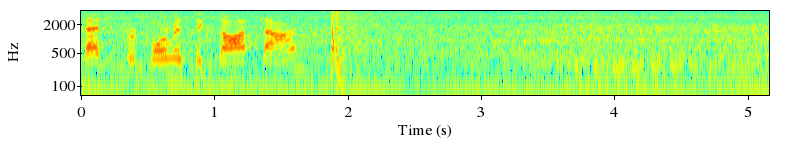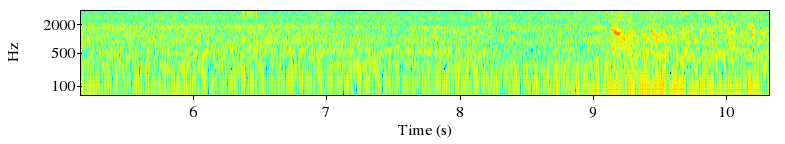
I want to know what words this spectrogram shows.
That's performance exhaust on. Now it sounds like a champion.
